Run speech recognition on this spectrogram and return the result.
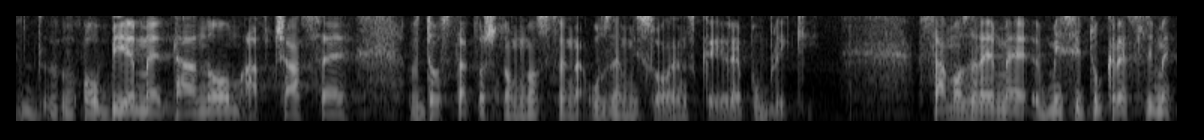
v objeme danom a v čase v dostatočnom množstve na území Slovenskej republiky. Samozrejme, my si tu kreslíme e,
